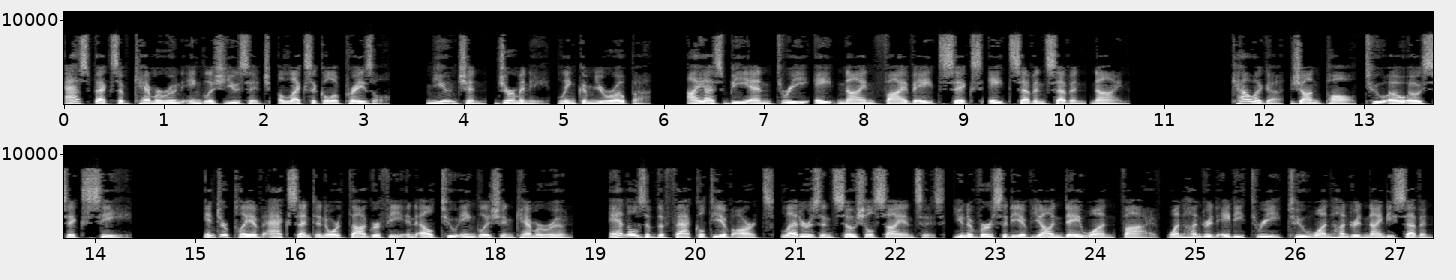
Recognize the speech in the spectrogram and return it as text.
Aspects of Cameroon English Usage, A Lexical Appraisal. München, Germany, Lincom Europa. ISBN 3-89586-877-9 Kouega, Jean-Paul 2006c. Interplay of Accent and Orthography in L2 English in Cameroon. Annals of the Faculty of Arts, Letters and Social Sciences, University of Yaoundé 1 5, 183–197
